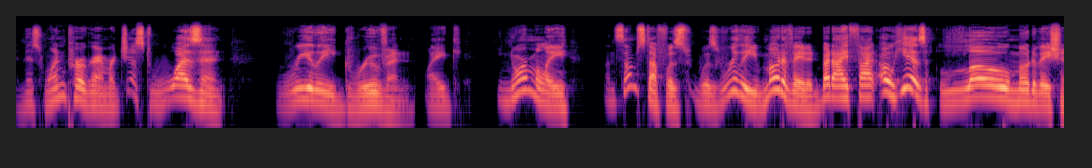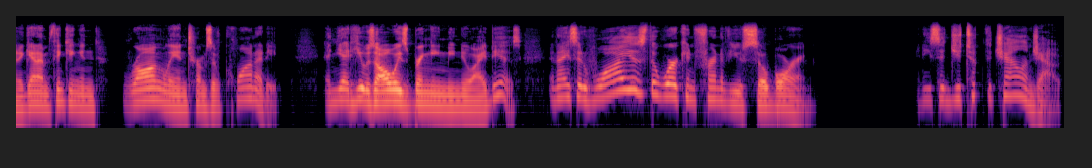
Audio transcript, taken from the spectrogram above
And this one programmer just wasn't really grooving. Like he normally on some stuff was was really motivated, but I thought, oh, he has low motivation. Again, I'm thinking in wrongly in terms of quantity. And yet he was always bringing me new ideas. And I said, "Why is the work in front of you so boring?" And he said, "You took the challenge out."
